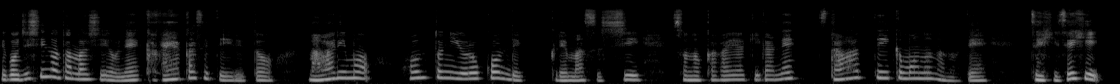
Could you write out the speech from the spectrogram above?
でご自身の魂をね輝かせていると周りも本当に喜んでくれますしその輝きがね伝わっていくものなので是非是非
